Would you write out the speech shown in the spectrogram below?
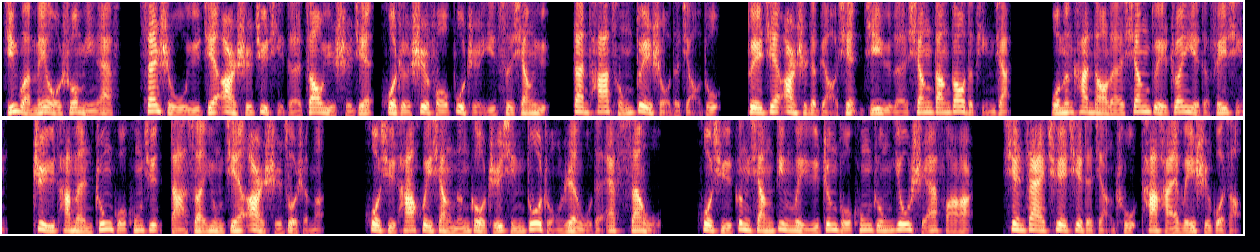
尽管没有说明 F 三十五与歼二十具体的遭遇时间或者是否不止一次相遇，但他从对手的角度对歼二十的表现给予了相当高的评价。我们看到了相对专业的飞行。至于他们中国空军打算用歼二十做什么，或许他会像能够执行多种任务的 F 三五，或许更像定位于争夺空中优势 F 二二。现在确切的讲出，他还为时过早。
